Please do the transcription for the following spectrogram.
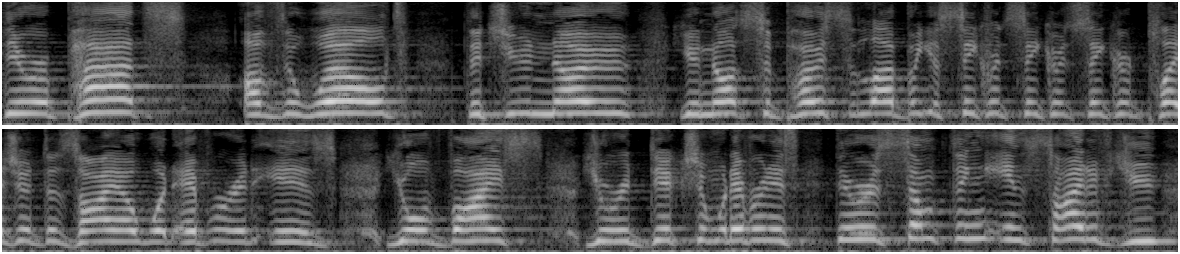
there are parts of the world that you know you're not supposed to love, but your secret, secret, secret pleasure, desire, whatever it is, your vice, your addiction, whatever it is, there is something inside of you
